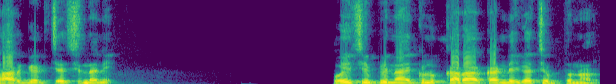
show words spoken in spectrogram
టార్గెట్ చేసిందని వైసీపీ నాయకులు కరాఖండిగా చెప్తున్నారు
